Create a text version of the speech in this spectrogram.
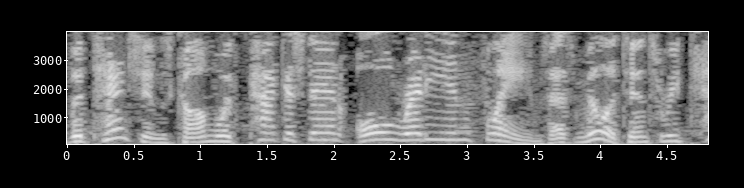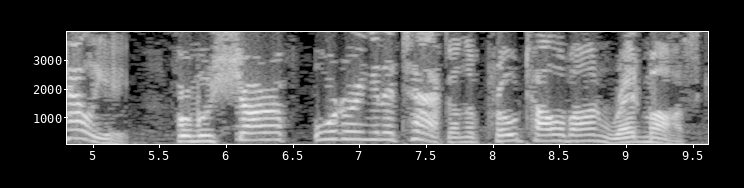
The tensions come with Pakistan already in flames as militants retaliate for Musharraf ordering an attack on the pro-Taliban Red Mosque.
